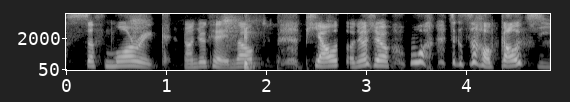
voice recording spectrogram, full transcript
，sophomoric，然后就可以，你知道 飘走，你就觉得哇，这个字好高级。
